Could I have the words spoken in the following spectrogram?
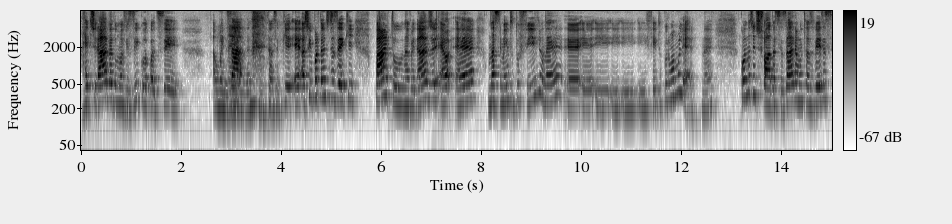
a retirada de uma vesícula pode ser humanizada, é. né? Então, assim, porque é, acho importante dizer que parto, na verdade, é, é o nascimento do filho, né? É, e, e, e, e, feito por uma mulher, né? Quando a gente fala da cesárea, muitas vezes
